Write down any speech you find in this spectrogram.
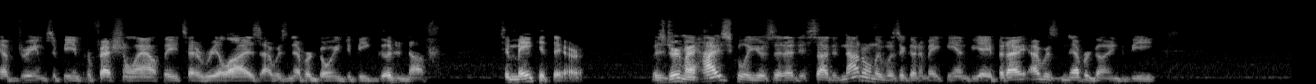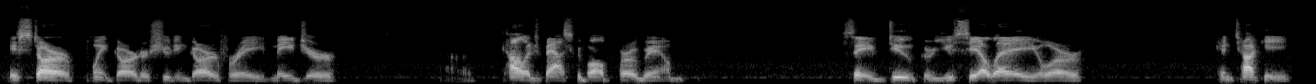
have dreams of being professional athletes, I realized I was never going to be good enough to make it there. It was during my high school years that I decided not only was I going to make the NBA, but I, I was never going to be a star point guard or shooting guard for a major uh, college basketball program, say Duke or UCLA or Kentucky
